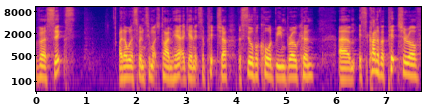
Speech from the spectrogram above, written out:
Verse 6. I don't want to spend too much time here. Again, it's a picture, the silver cord being broken. Um, it's kind of a picture of,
